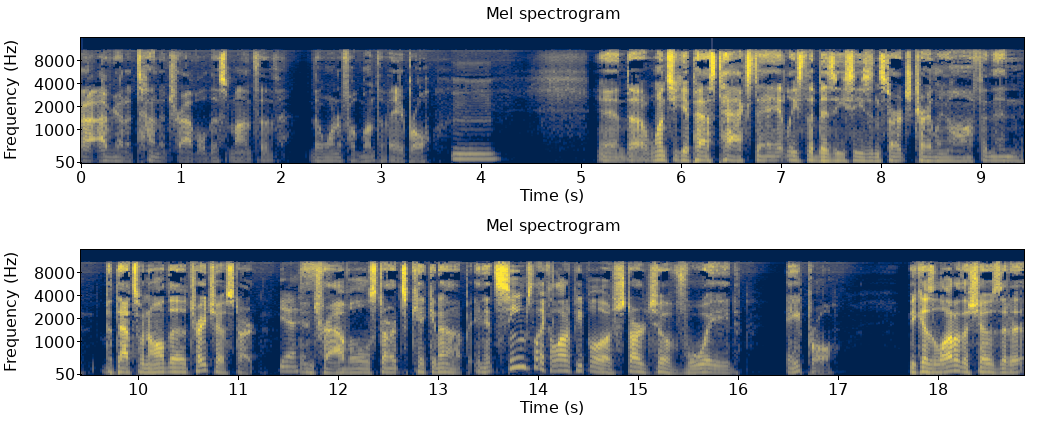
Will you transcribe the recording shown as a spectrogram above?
I've got a ton of travel this month of the wonderful month of April. Mm. And uh, once you get past tax day, at least the busy season starts trailing off, and then but that's when all the trade shows start. Yes. and travel starts kicking up. And it seems like a lot of people are starting to avoid April because a lot of the shows that uh,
